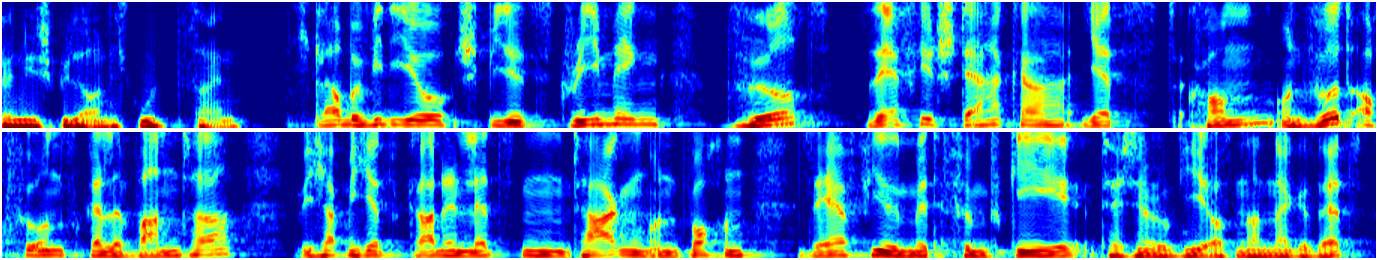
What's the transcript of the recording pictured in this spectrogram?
können die Spiele auch nicht gut sein. Ich glaube, Videospiel-Streaming wird sehr viel stärker jetzt kommen und wird auch für uns relevanter. Ich habe mich jetzt gerade in den letzten Tagen und Wochen sehr viel mit 5G-Technologie auseinandergesetzt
